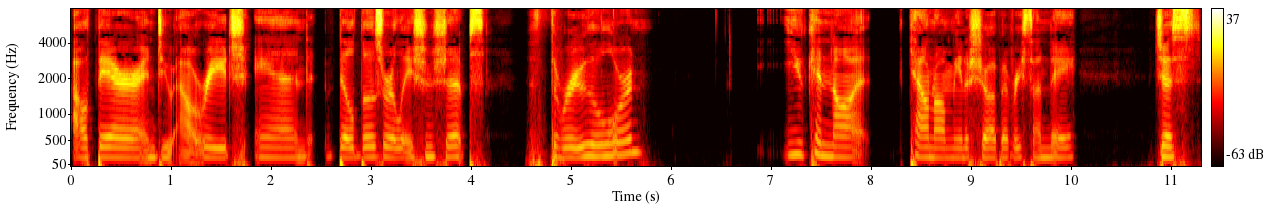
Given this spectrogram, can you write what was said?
out there and do outreach and build those relationships through the Lord. You cannot count on me to show up every Sunday. Just,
